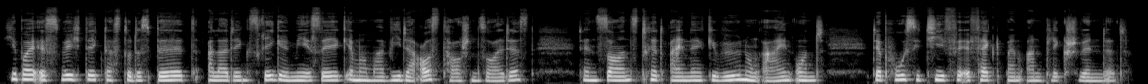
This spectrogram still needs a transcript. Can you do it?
Hierbei ist wichtig, dass du das Bild allerdings regelmäßig immer mal wieder austauschen solltest, denn sonst tritt eine Gewöhnung ein und der positive Effekt beim Anblick schwindet.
